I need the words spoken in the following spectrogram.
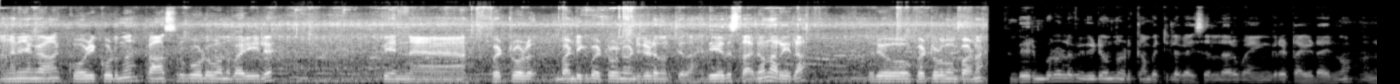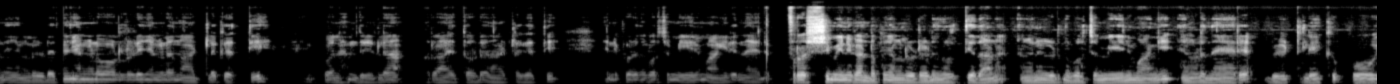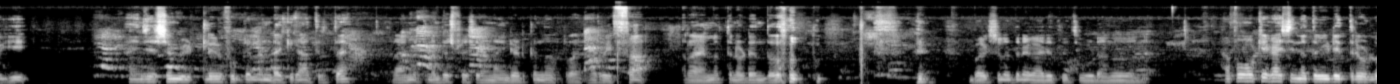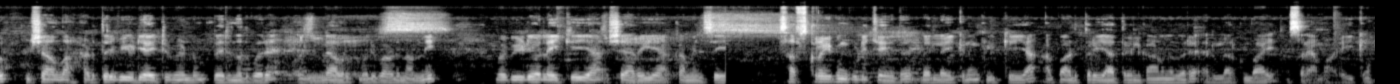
അങ്ങനെ ഞങ്ങൾ കോഴിക്കോട് നിന്ന് കാസർഗോഡ് പോകുന്ന വഴിയിൽ പിന്നെ പെട്രോൾ വണ്ടിക്ക് പെട്രോളിന് വേണ്ടിയിട്ട് നിർത്തിയതാണ് ഇത് ഏത് സ്ഥലമെന്ന് അറിയില്ല. ഒരു പെട്രോൾ പമ്പാണ്. വരുമ്പോഴുള്ള വീഡിയോ ഒന്നും എടുക്കാൻ പറ്റില്ല കൈസ് എല്ലാവരും ഭയങ്കര ടയർഡായിരുന്നു അങ്ങനെ ഞങ്ങൾ ഇവിടെ ഞങ്ങൾ ഓൾറെഡി ഞങ്ങളുടെ നാട്ടിലേക്ക് എത്തി. ഇപ്പോൾ അലഹമില്ല റായത്തോടെ നാട്ടിലേക്ക് എത്തി ഇനിയിപ്പോൾ ഇവിടുന്ന് കുറച്ച് മീൻ വാങ്ങിയിട്ട് നേരെ ഫ്രഷ് മീൻ കണ്ടപ്പോൾ ഞങ്ങൾ ഇവിടെ നിർത്തിയതാണ്. അങ്ങനെ ഇവിടുന്ന് കുറച്ച് മീൻ വാങ്ങി ഞങ്ങൾ നേരെ വീട്ടിലേക്ക് പോയി. അതിന് ശേഷം വീട്ടിൽ ഫുഡെല്ലാം ഉണ്ടാക്കി രാത്രിത്തെ റാമത്തിന് എന്തോ സ്പെഷ്യലാണ് അതിന്റെ അടുക്കുന്ന റിഫ റാമത്തിനോട് എന്തോ ഭക്ഷണത്തിന്റെ കാര്യത്തിൽ ചൂടാന്ന് തന്നെ അപ്പോൾ ഓക്കെ കാശ് ഇന്നത്തെ വീഡിയോ ഇത്രയേ ഉള്ളൂ. ഇൻഷാല്ല അടുത്തൊരു വീഡിയോ ആയിട്ട് വീണ്ടും വരുന്നത് പോലെ എല്ലാവർക്കും ഒരുപാട് നന്ദി. അപ്പോൾ വീഡിയോ ലൈക്ക് ചെയ്യുക ഷെയർ ചെയ്യുക കമന്റ്സ് ചെയ്യുക. സബ്സ്ക്രൈബും കൂടി ചെയ്ത് ബെല്ലൈക്കനും ക്ലിക്ക് ചെയ്യുക. അപ്പോൾ അടുത്തൊരു യാത്രയിൽ കാണുന്നതുവരെ എല്ലാവർക്കും ബായ് അസ്സലാമു അലൈക്കും.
